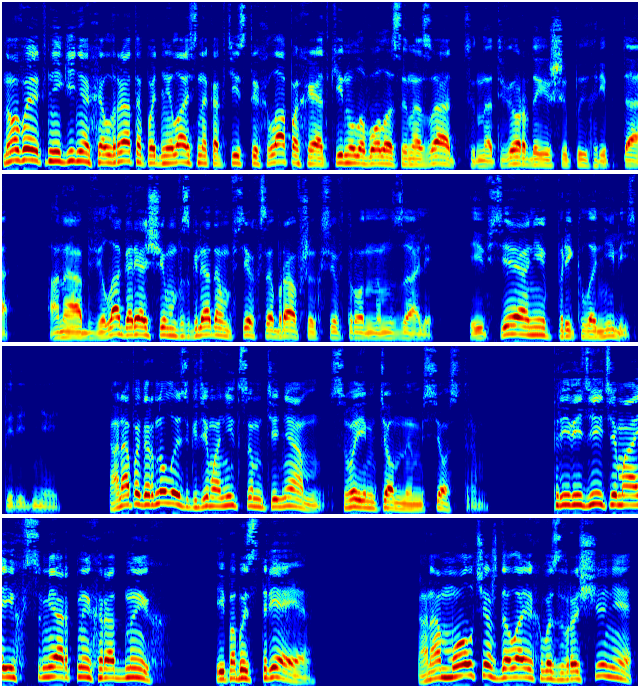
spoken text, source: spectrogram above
Новая княгиня Хелрата поднялась на когтистых лапах и откинула волосы назад, на твердые шипы хребта — она обвела горящим взглядом всех собравшихся в тронном зале, и все они преклонились перед ней. Она повернулась к демоницам-теням, своим темным сестрам. «Приведите моих смертных родных! И побыстрее!» Она молча ждала их возвращения,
